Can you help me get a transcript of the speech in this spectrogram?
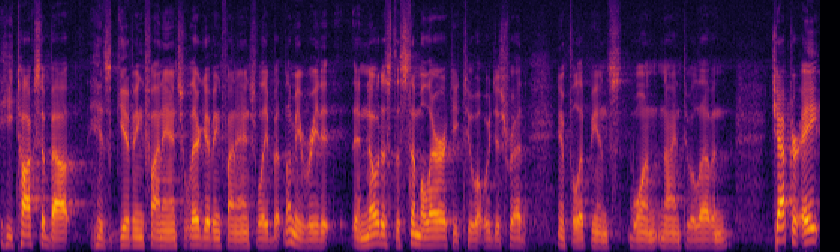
he talks about his giving financially, they're giving financially, but let me read it and notice the similarity to what we just read in Philippians 1 9 to 11. Chapter 8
